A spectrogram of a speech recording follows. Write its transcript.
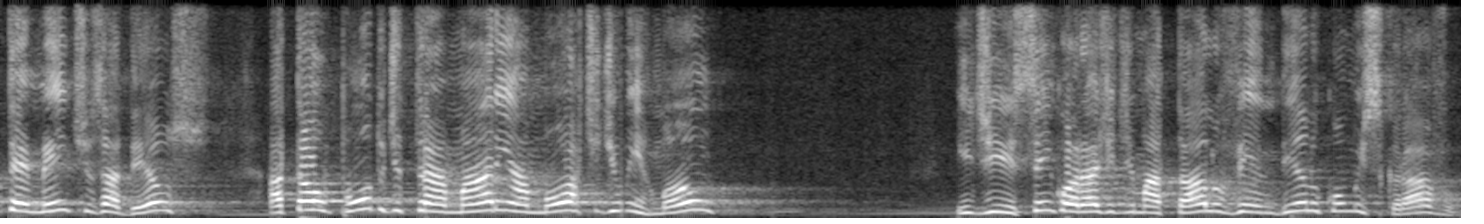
tementes a Deus, a tal ponto de tramarem a morte de um irmão e de, sem coragem de matá-lo, vendê-lo como escravo,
